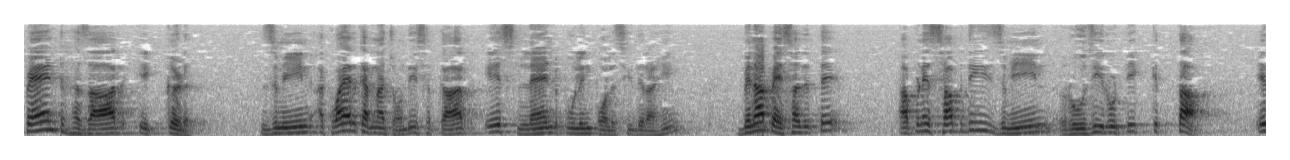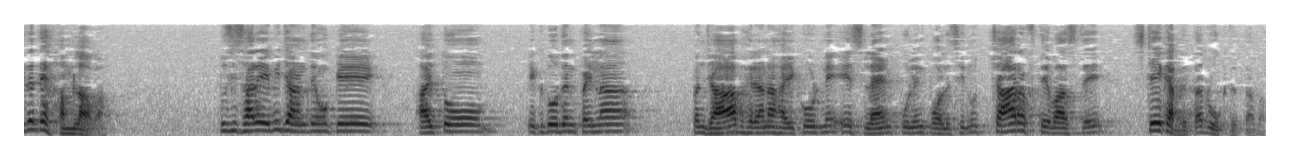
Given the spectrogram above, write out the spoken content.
65000 ਏਕੜ ਜ਼ਮੀਨ ਅਕਵਾਇਰ ਕਰਨਾ ਚਾਹੁੰਦੀ ਸਰਕਾਰ ਇਸ ਲੈਂਡ ਪੂਲਿੰਗ ਪਾਲਿਸੀ ਦੇ ਰਾਹੀਂ। ਬਿਨਾਂ ਪੈਸਾ ਦਿੱਤੇ ਆਪਣੇ ਸਭ ਦੀ ਜ਼ਮੀਨ, ਰੋਜ਼ੀ ਰੋਟੀ, ਕਿੱਤਾ, ਇਹਦੇ ਤੇ ਹਮਲਾ ਵਾ। ਤੁਸੀਂ ਸਾਰੇ ਇਹ ਵੀ ਜਾਣਦੇ ਹੋ ਕਿ ਅੱਜ ਤੋਂ ਇੱਕ ਦੋ ਦਿਨ ਪਹਿਲਾਂ ਪੰਜਾਬ ਹਰਿਆਣਾ ਹਾਈ ਕੋਰਟ ਨੇ ਇਸ ਲੈਂਡ ਪੂਲਿੰਗ ਪਾਲਿਸੀ ਨੂੰ 4 ਹਫ਼ਤੇ ਵਾਸਤੇ ਸਟੇ ਕਰ ਦਿੱਤਾ, ਰੋਕ ਦਿੱਤਾ ਵਾ।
